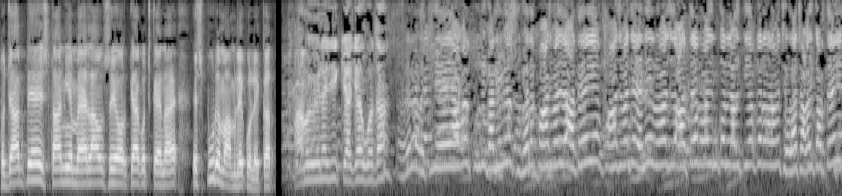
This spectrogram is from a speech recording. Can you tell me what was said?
तो जानते हैं स्थानीय महिलाओं से और क्या कुछ कहना है इस पूरे मामले को लेकर। हाँ मवीना जी क्या क्या हुआ था? अरे लड़की है यहाँ पर पूरी गली में सुबह पाँच बजे आते हैं ये पाँच बजे है नहीं रोज आते हैं रोज इनको लड़कियों के नाम छेड़ा छाड़ी करते हैं ये।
